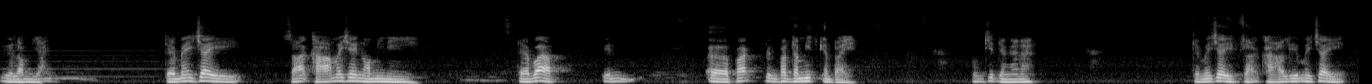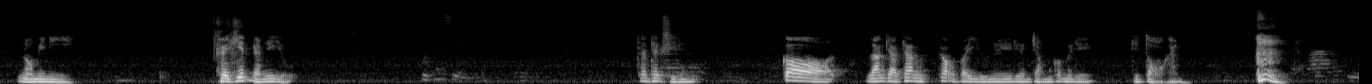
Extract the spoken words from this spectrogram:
เรือลำใหญ่ แต่ไม่ใช่สาขาไม่ใช่นอมินีอืมแต่ว่าเป็นเอ่อพักเป็นพันธมิตรกันไป ผมคิดอย่างนั้นนะ แต่ไม่ใช่สาขาหรือไม่ใช่นอมินี เคยคิดแบบนี้อยู่คุณทักษิณท่านทักษิณก็หลังจากท่านเข้าไปอยู่ในเรือนจำก็ไม่ได้ติดต่อกัน แต่ว่าก็คือ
